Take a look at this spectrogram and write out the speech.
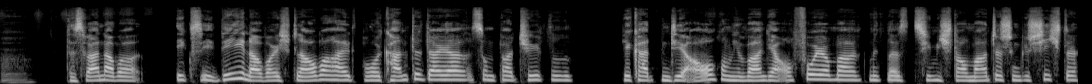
Mhm. Das waren aber x Ideen, aber ich glaube halt, Paul kannte da ja so ein paar Typen, wir kannten die auch und wir waren ja auch vorher mal mit einer ziemlich traumatischen Geschichte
